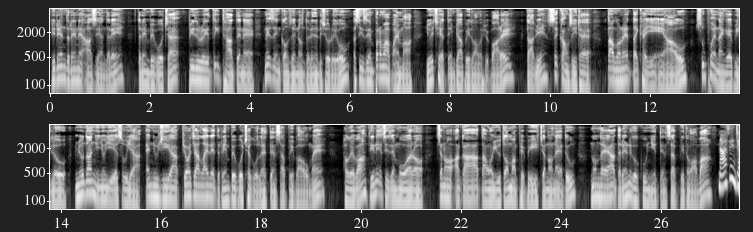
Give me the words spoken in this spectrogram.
ပြည်တွင်းတရင်နဲ့အာဆီယံတရင်တရင်ပေပို့ချက်ပြည်သူတွေသိထားတဲ့နေ့စဉ်ကုန်စည်နှုန်းတရင်တချို့တွေကိုအစီအစဉ်ပထမပိုင်းမှာရွေးချယ်တင်ပြပေးသွားမှာဖြစ်ပါတယ်ဒါပြင်စစ်ကောင်စီထက် တာလွန်တဲ့တိုက်ခိုက်ရေးအင်အားကိုစုဖွဲ့နိုင်ခဲ့ပြီလို့အမျိုးသားညီညွတ်ရေးအစိုးရ NUG ကပြောကြားလိုက်တဲ့သတင်းပေးပို့ချက်ကိုလည်းတင်ဆက်ပေးပါဦးမယ်။ဟုတ်ကဲ့ပါဒီနေ့အစီအစဉ်မှာတော့ကျွန်တော်အကာတာဝန်ယူတော့မှာဖြစ်ပြီးကျွန်တော်နဲ့အတူနွန်တဲ့ရသတင်းတွေကိုကူညီတင်ဆက်ပေးတော့ပါ။နားဆင်ကြ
